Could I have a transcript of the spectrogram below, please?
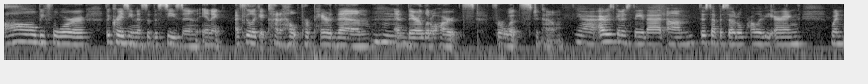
all before the craziness of the season. And it, I feel like it kind of helped prepare them Mm-hmm. and their little hearts for what's to come. Yeah, I was gonna say that um, this episode will probably be airing when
